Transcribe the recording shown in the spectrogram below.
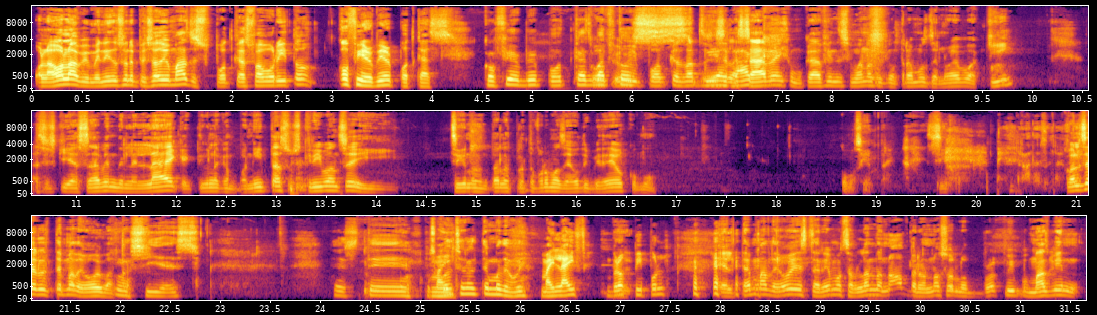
Hola, hola, bienvenidos a un episodio más de su podcast favorito. Coffee or Beer Podcast. Coffee or Beer Podcast, Coffee or Beer. Podcast, vatos, ya se la back. saben. Como cada fin de semana nos encontramos de nuevo aquí. Así es que ya saben, denle like, activen la campanita, suscríbanse y síguenos en todas las plataformas de audio y video como, como siempre. Sí. ¿Cuál será el tema de hoy, vatos? Así es. Este, pues, My- ¿cuál será el tema de hoy? My Life, Broke People. El tema de hoy estaremos hablando, no, pero no solo broke people, más bien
